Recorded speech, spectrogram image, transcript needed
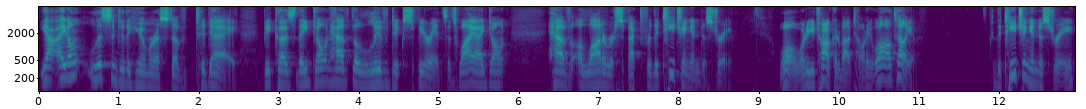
Yeah, I don't listen to the humorists of today because they don't have the lived experience. It's why I don't have a lot of respect for the teaching industry. Well, what are you talking about, Tony? Well, I'll tell you. The teaching industry,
